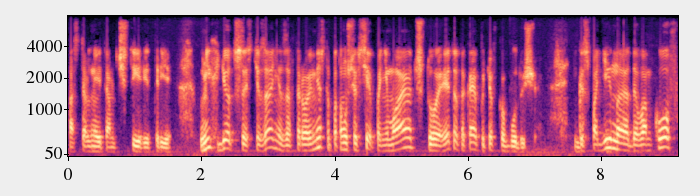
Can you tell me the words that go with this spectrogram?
остальные там 4-3. У них идет состязание за второе место, потому что все понимают, что это такая путевка в будущее. И господин Даванков,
